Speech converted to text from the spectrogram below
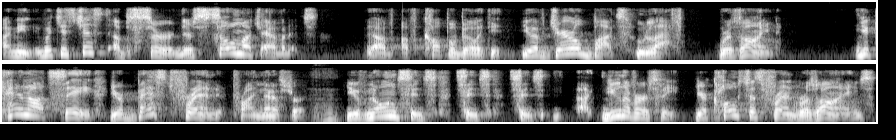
I mean, which is just absurd. There's so much evidence of, of culpability. You have Gerald Butts, who left, resigned you cannot say your best friend, Prime Minister, mm-hmm. you've known since since since uh, university, your closest friend resigns,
